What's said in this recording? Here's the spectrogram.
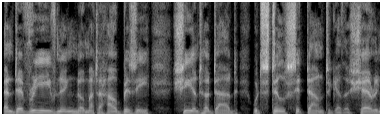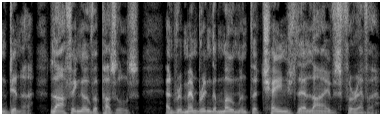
And every evening, no matter how busy, she and her dad would still sit down together, sharing dinner, laughing over puzzles, and remembering the moment that changed their lives forever.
